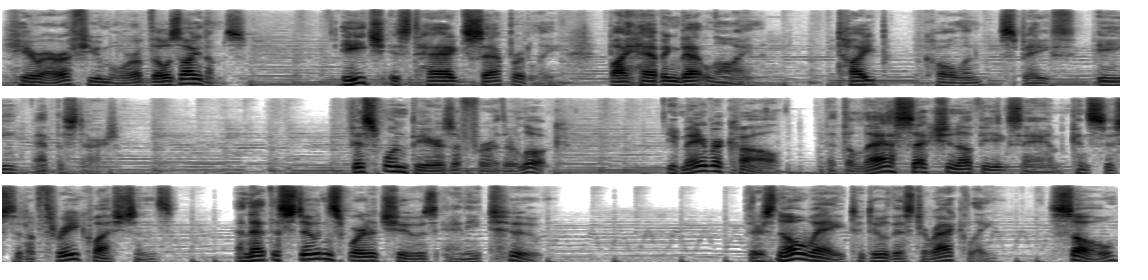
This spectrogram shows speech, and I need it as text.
here are a few more of those items. Each is tagged separately by having that line, type colon space E at the start. This one bears a further look. You may recall that the last section of the exam consisted of three questions and that the students were to choose any two. There's no way to do this directly, so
